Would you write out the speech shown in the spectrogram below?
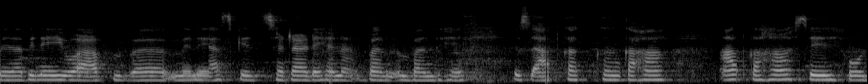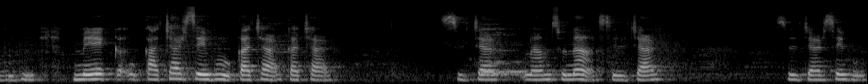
मेरा भी नहीं हुआ। आप मैंने आज के सैटरडे है ना बंद बंद है। इस, आपका कहाँ, आप कहाँ से हो दीदी? मैं काचार से हूँ। काचार काचार। सिलचार, नाम सुना? सिलचार सिलचार से हूँ।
